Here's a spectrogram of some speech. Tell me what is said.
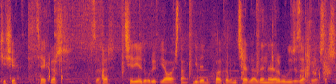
kişi. Tekrar bu sefer içeriye doğru yavaştan gidelim. Bakalım içerilerde neler bulacağız arkadaşlar.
